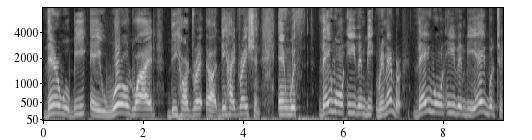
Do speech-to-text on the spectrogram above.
There will be a worldwide dehydra- uh, dehydration. And with they won't even be remember they won't even be able to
